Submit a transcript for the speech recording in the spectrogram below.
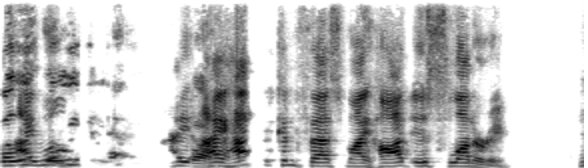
we'll, I we'll will- even I, What? I have to confess, my heart is fluttering.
